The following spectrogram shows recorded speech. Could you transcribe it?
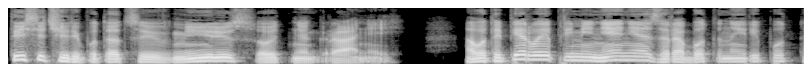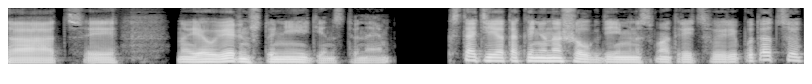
Тысячи репутаций в мире, сотня граней. А вот и первое применение заработанной репутации. Но я уверен, что не единственное. Кстати, я так и не нашел, где именно смотреть свою репутацию,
